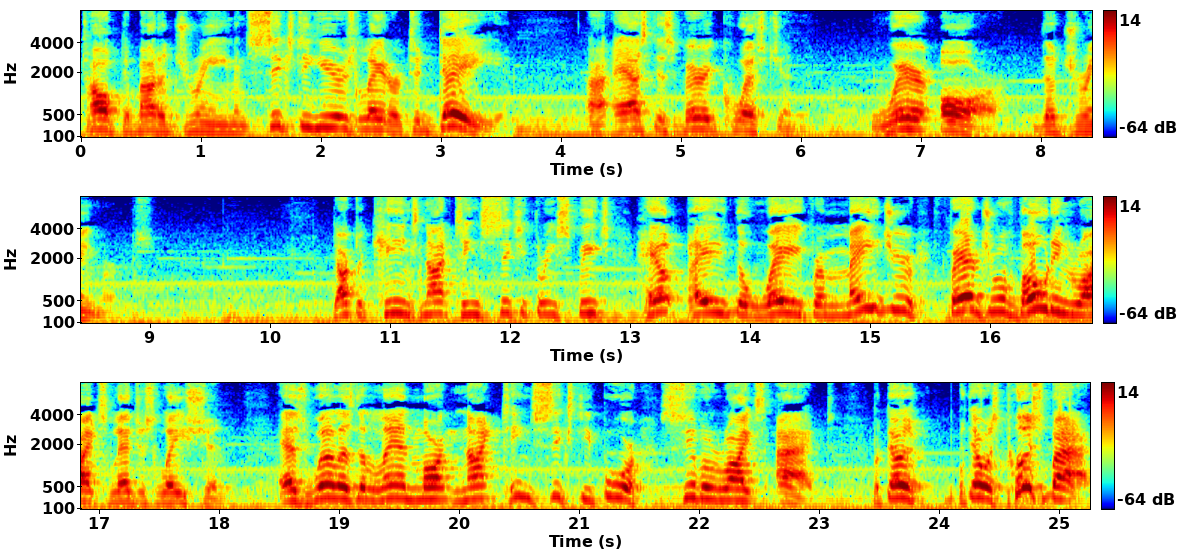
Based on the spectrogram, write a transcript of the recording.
talked about a dream, and 60 years later, today, I ask this very question Where are the dreamers? Dr. King's 1963 speech helped pave the way for major federal voting rights legislation, as well as the landmark 1964 Civil Rights Act. But there was, but there was pushback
